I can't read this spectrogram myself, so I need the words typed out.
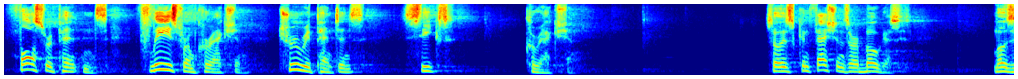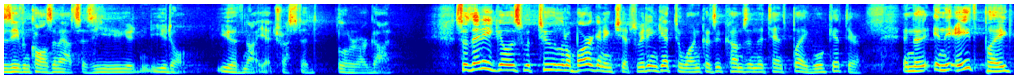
False repentance flees from correction. True repentance seeks correction. So his confessions are bogus. Moses even calls him out, says, you, you, you don't, you have not yet trusted the Lord our God. So then he goes with two little bargaining chips. We didn't get to one because it comes in the 10th plague. We'll get there. In the, in the eighth plague,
